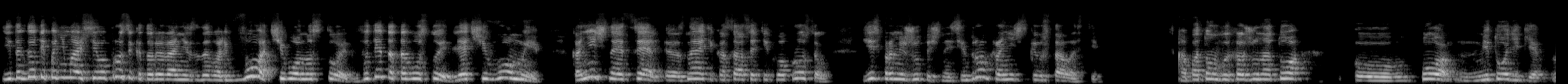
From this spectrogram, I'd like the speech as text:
И тогда ты понимаешь все вопросы, которые ранее задавали. Вот чего оно стоит. Вот это того стоит. Для чего мы? Конечная цель, э, знаете, касался этих вопросов, есть промежуточный синдром хронической усталости. А потом выхожу на то, э, по методике, э,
